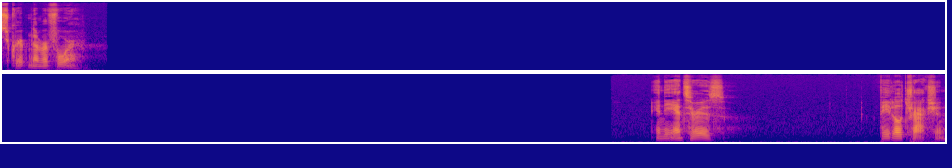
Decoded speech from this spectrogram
Script number four. And the answer is Fatal Attraction.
